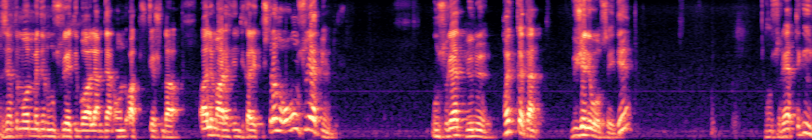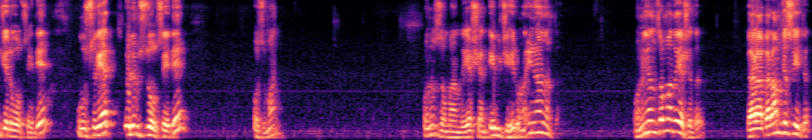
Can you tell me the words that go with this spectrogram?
Hz. Muhammed'in unsuriyeti bu alemden 63 yaşında alim ahirete intikal etmiştir ama o unsuriyet yönüdür. Unsuriyet yönü hakikaten yüceli olsaydı unsuriyetteki yüceli olsaydı unsuriyet ölümsüz olsaydı o zaman onun zamanında yaşayan Ebu Cehil ona inanırdı. Onun yan zamanında yaşadı. Beraber amcasıydı.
